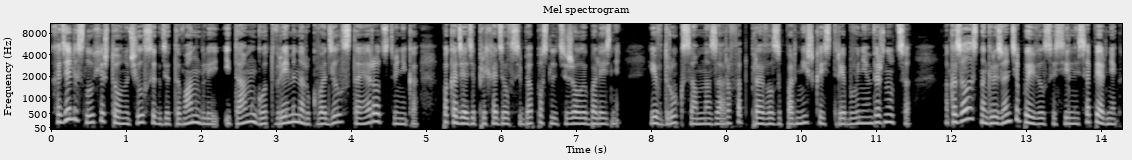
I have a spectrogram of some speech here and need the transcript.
Ходили слухи, что он учился где-то в Англии, и там год временно руководил стаей родственника, пока дядя приходил в себя после тяжелой болезни. И вдруг сам Назаров отправил за парнишкой с требованием вернуться. Оказалось, на горизонте появился сильный соперник,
